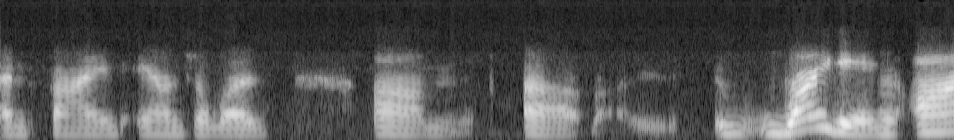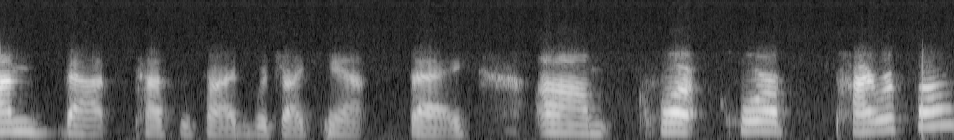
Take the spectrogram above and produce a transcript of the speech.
and find Angela's um, uh, writing on that pesticide, which I can't say, um, chlor- chlorpyrifos.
